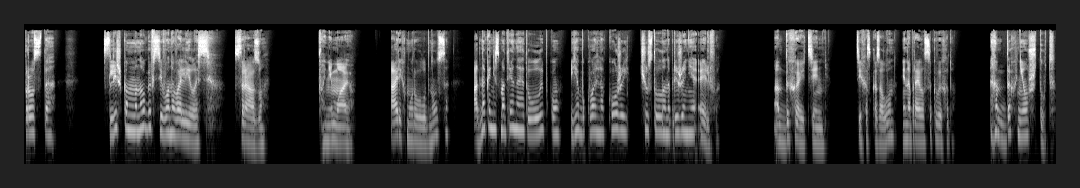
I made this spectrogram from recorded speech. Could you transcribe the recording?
Просто слишком много всего навалилось. Сразу». «Понимаю». Ари хмуро улыбнулся. Однако, несмотря на эту улыбку, я буквально кожей чувствовала напряжение эльфа. «Отдыхай, тень. — тихо сказал он и направился к выходу. «Отдохни уж тут»,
